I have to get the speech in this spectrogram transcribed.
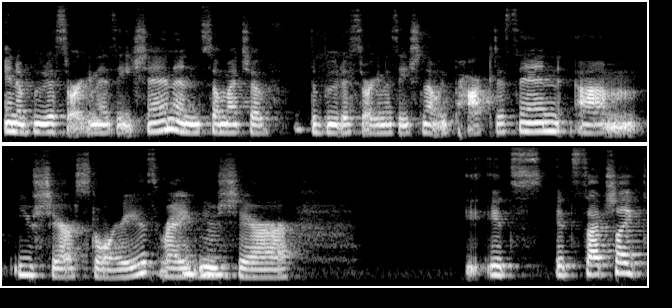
in a Buddhist organization, and so much of the Buddhist organization that we practice in, um, you share stories, right? Mm-hmm. You share. It's it's such like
